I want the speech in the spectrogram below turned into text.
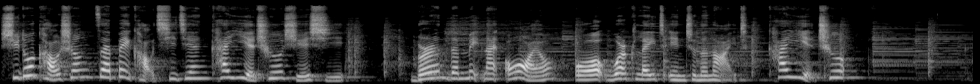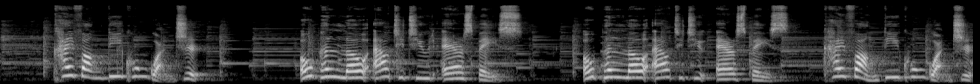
许多考生在备考期间开夜车学习，burn the midnight oil or work late into the night。开夜车。开放低空管制，open low altitude airspace。open low altitude airspace。开放低空管制。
